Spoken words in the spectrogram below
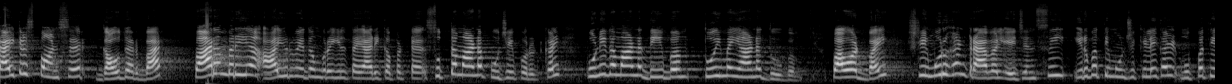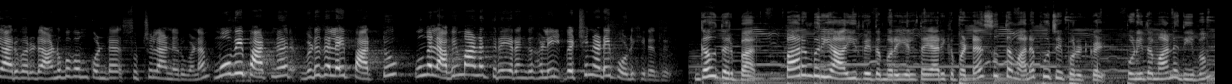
டைட்டில் ஸ்பான்சர் கௌதர்பார் பாரம்பரிய ஆயுர்வேத முறையில் தயாரிக்கப்பட்ட சுத்தமான பூஜை பொருட்கள் புனிதமான தீபம் தூய்மையான தூபம். Powered by Sri Murugan travel agency இருபத்தி மூன்று கிளைகள் முப்பத்தி ஆறு வருட அனுபவம் கொண்ட சுற்றுலா நிறுவனம். Movie partner Viduthalai part two உங்கள் அபிமான திரையரங்குகளில் வெற்றி நடை போடுகிறது. கௌதர்பார் பாரம்பரிய ஆயுர்வேத முறையில் தயாரிக்கப்பட்ட சுத்தமான பூஜை பொருட்கள் புனிதமான தீபம்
